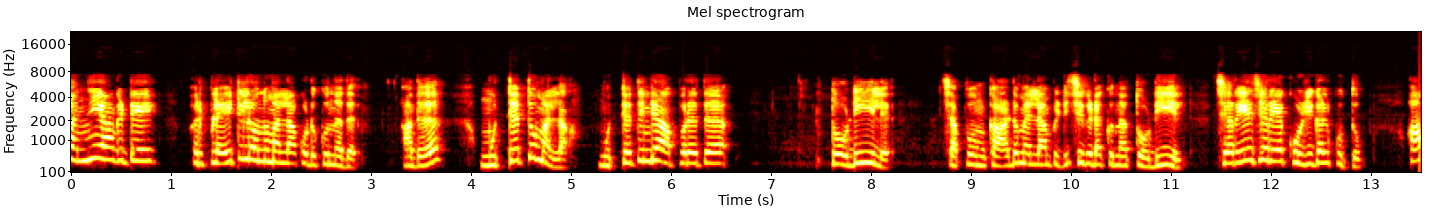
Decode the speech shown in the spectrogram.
കഞ്ഞിയാകട്ടെ ഒരു പ്ലേറ്റിലൊന്നുമല്ല കൊടുക്കുന്നത്. അത് മുറ്റത്തുമല്ല. മുറ്റത്തിന്റെ അപ്പുറത്ത് തൊടിയിൽ ചപ്പും കാടുമെല്ലാം പിടിച്ചു കിടക്കുന്ന തൊടിയിൽ ചെറിയ ചെറിയ കുഴികൾ കുത്തും. ആ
